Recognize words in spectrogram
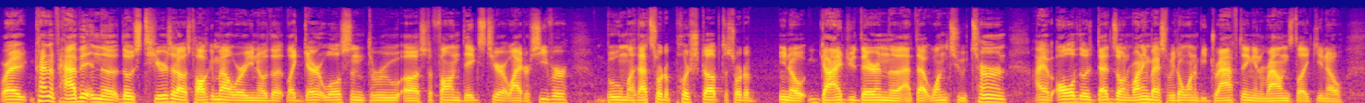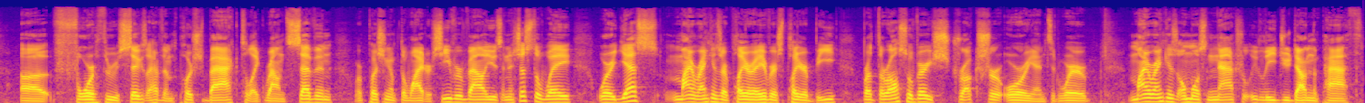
where I kind of have it in the those tiers that I was talking about, where you know the like Garrett Wilson through uh, Stefon Diggs tier at wide receiver, boom, like that's sort of pushed up to sort of you know guide you there in the at that one two turn. I have all of those dead zone running backs, so we don't want to be drafting in rounds like you know uh, four through six. I have them pushed back to like round seven. We're pushing up the wide receiver values. And it's just a way where, yes, my rankings are player A versus player B, but they're also very structure oriented, where my rankings almost naturally lead you down the path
